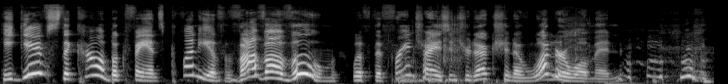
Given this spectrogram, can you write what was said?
he gives the comic book fans plenty of va va voom with the franchise introduction of Wonder Woman.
